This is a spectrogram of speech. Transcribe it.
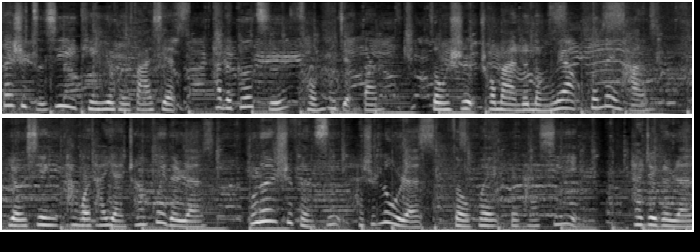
但是仔细一听，又会发现他的歌词从不简单，总是充满着能量或内涵。有幸看过他演唱会的人，不论是粉丝还是路人，总会被他吸引。他这个人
